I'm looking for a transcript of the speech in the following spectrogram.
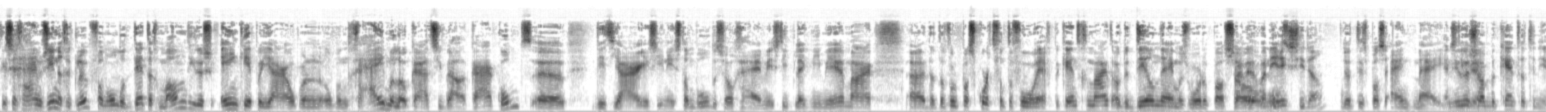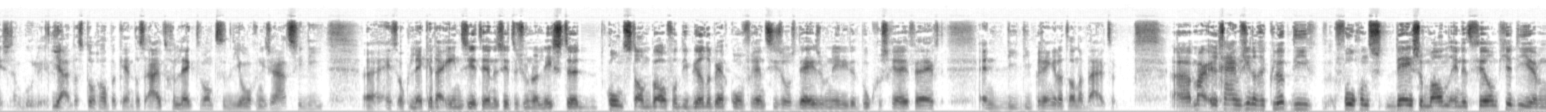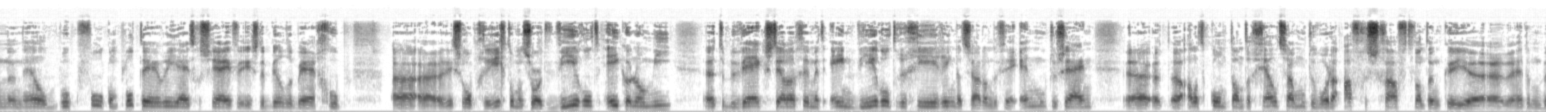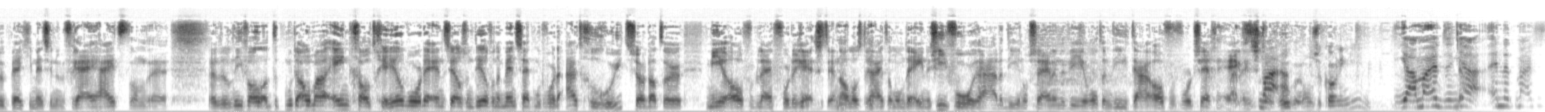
Het is een geheimzinnige club van 130 man die dus één keer per jaar op een, op een geheime locatie bij elkaar komt. Uh, dit jaar is hij in Istanbul, dus zo geheim is die plek niet meer. Maar uh, dat, dat, wordt pas kort van tevoren echt bekendgemaakt. Ook de deelnemers worden pas zo... Maar wanneer is hij dan? Dat is pas eind mei. En nu is al bekend dat het in Istanbul is? Ja, dat is toch al bekend. Dat is uitgelekt, want die organisatie die, uh, heeft ook lekker daarin zitten. En er zitten journalisten constant boven die Bilderberg-conferentie, zoals deze meneer die het boek geschreven heeft. En die, die brengen dat dan naar buiten. Maar een geheimzinnige club die volgens deze man in dit filmpje, die een, een heel boek vol complottheorie heeft geschreven, is de Bilderberg-groep uh, is erop gericht om een soort wereldeconomie uh, te bewerkstelligen met één wereldregering. Dat zou dan de VN moeten zijn. Het, al het contante geld zou moeten worden afgeschaft, want dan kun je, dan beperk je mensen in hun vrijheid. Dan, in ieder geval, het moet allemaal één groot geheel worden en zelfs een deel van de mensheid moet worden uitgeroeid, zodat er meer overblijft voor de rest. En alles draait dan om de energievoorraden die er nog zijn in de wereld en wie het daarover voor het zeggen heeft. Maar toch onze koningin? Ja, maar, het, ja. en het, maar het is...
